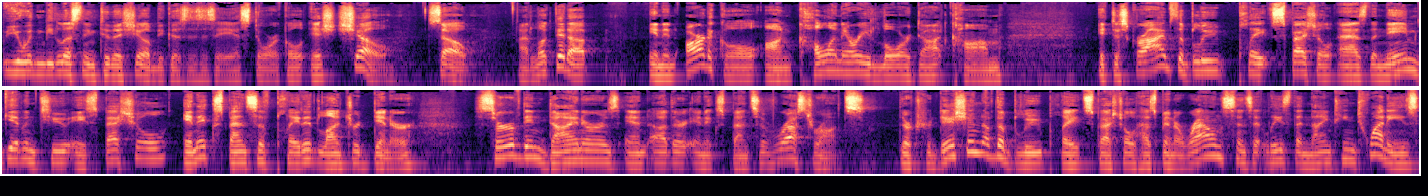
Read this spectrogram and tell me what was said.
you wouldn't be listening to the show because this is a historical ish show. So I looked it up in an article on culinarylore.com. It describes the blue plate special as the name given to a special, inexpensive plated lunch or dinner served in diners and other inexpensive restaurants. The tradition of the blue plate special has been around since at least the 1920s,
